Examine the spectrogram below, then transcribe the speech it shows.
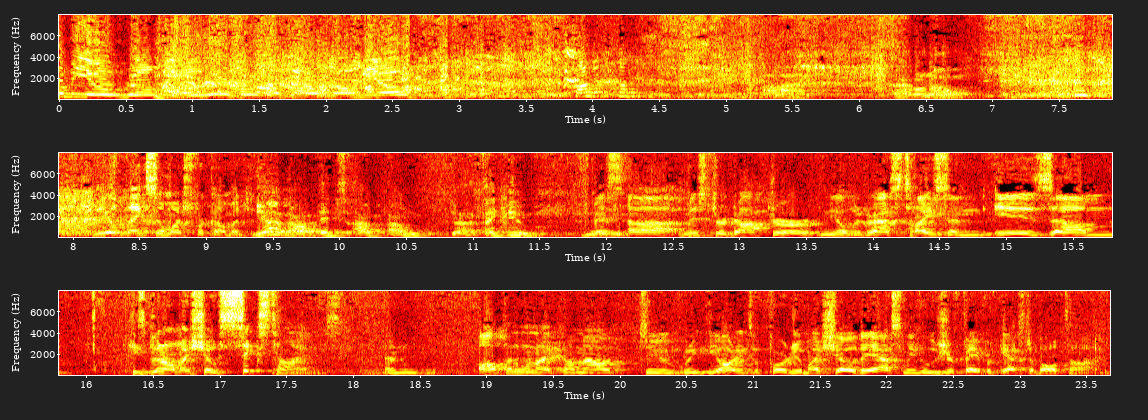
Romeo, Romeo, wherefore art thou, Romeo? I don't know. Neil, thanks so much for coming. Tonight. Yeah, no, it's, I'm, I'm uh, thank you. Miss, uh, Mr. Dr. Neil deGrasse Tyson is, um, he's been on my show six times. And often when I come out to greet the audience before I do my show, they ask me, who's your favorite guest of all time?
